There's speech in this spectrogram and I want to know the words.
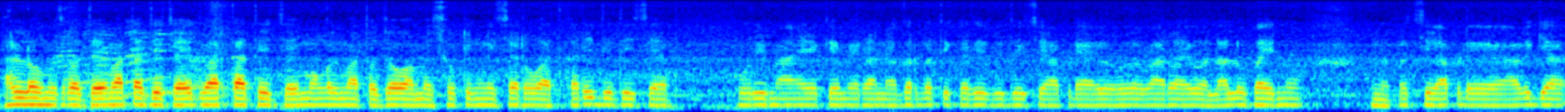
હલો મિત્રો, જય માતાજી, જય દ્વારકાથી, જય મંગલમાં. તો જો અમે શૂટિંગની શરૂઆત કરી દીધી છે, પૂરીમાં એ કેમેરાને અગરબત્તી કરી દીધી છે. આપણે આવ્યો, હવે વારો આવ્યો લાલુભાઈનો. અને પછી આપણે આવી ગયા,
